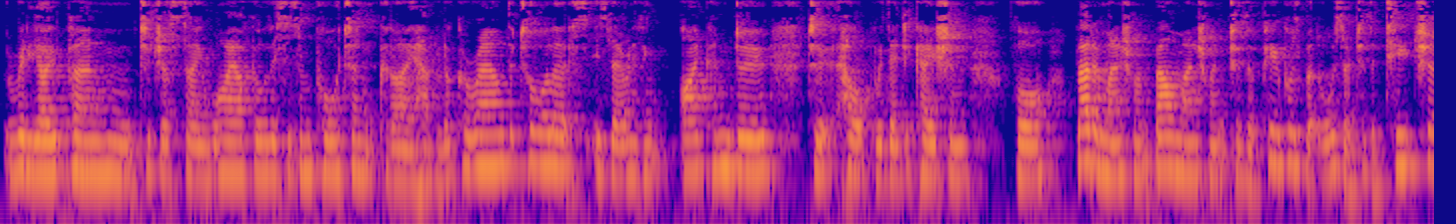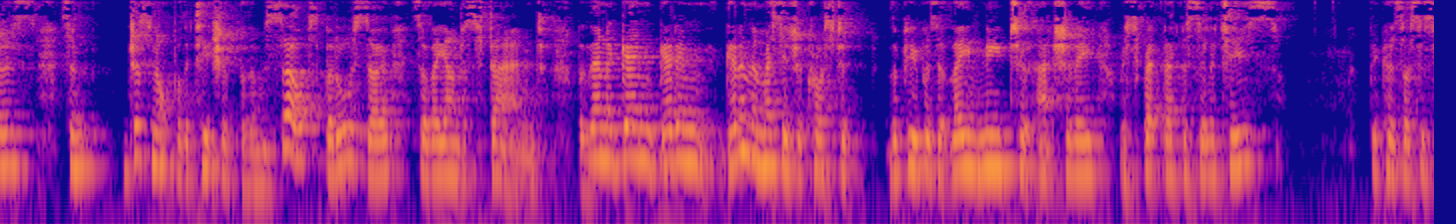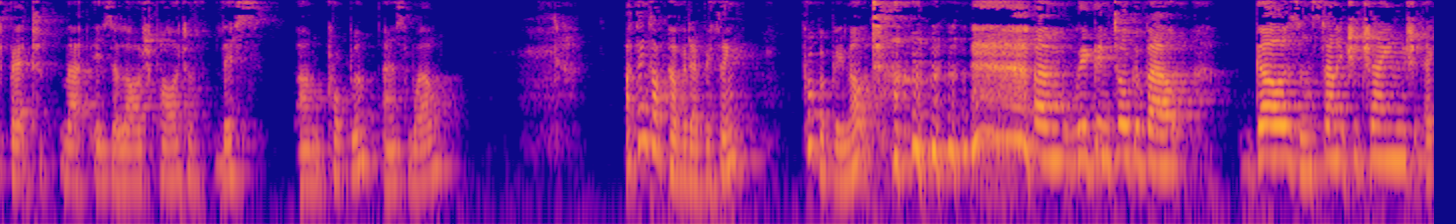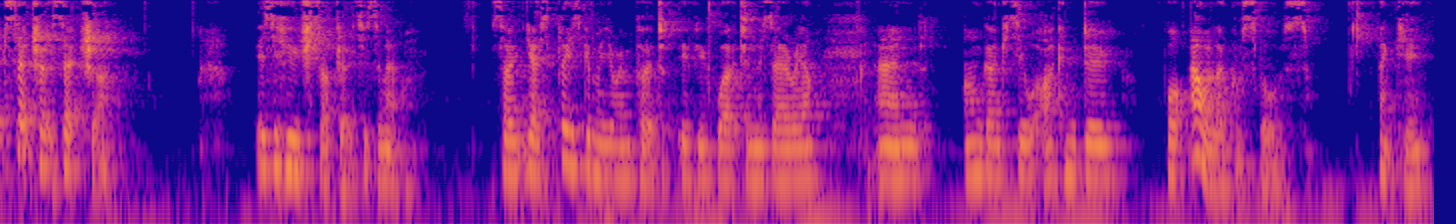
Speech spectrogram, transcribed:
really open to just say why I feel this is important. Could I have a look around the toilets? Is there anything I can do to help with education for bladder management, bowel management to the pupils, but also to the teachers? So just not for the teachers for themselves, but also so they understand. But then again, getting, getting the message across to the pupils that they need to actually respect their facilities because I suspect that is a large part of this um, problem as well. I think I've covered everything. Probably not. um, we can talk about girls and sanitary change, etc., etc. It's a huge subject, isn't it? So yes, please give me your input if you've worked in this area and I'm going to see what I can do for our local schools. Thank you.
